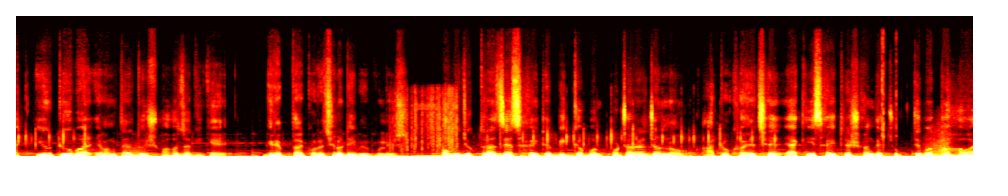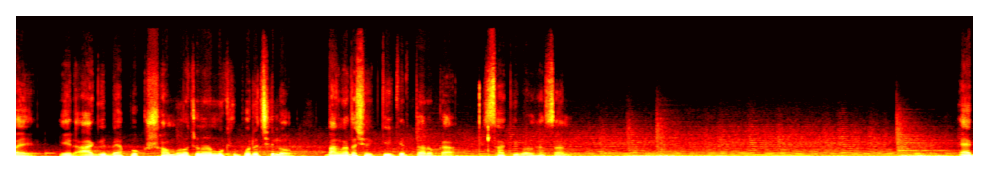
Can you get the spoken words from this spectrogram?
এক ইউটিউবার এবং তার দুই সহযোগীকে গ্রেপ্তার করেছিল ডিবি পুলিশ। অভিযুক্তরা যে সাইটে বিজ্ঞাপন প্রচারের জন্য আটক হয়েছে, একই সাইটের সঙ্গে চুক্তিবদ্ধ হওয়ায় এর আগে ব্যাপক সমালোচনার মুখে পড়েছিল বাংলাদেশের ক্রিকেট তারকা সাকিব আল হাসান। এক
